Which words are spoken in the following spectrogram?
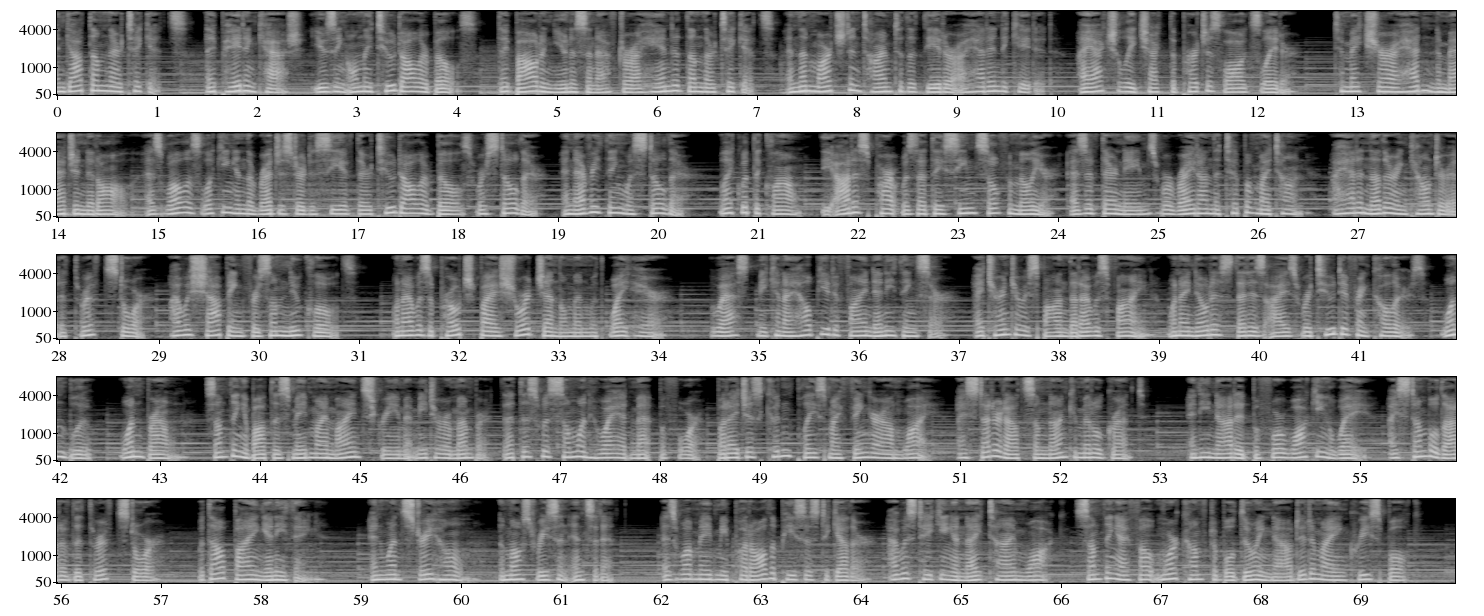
and got them their tickets. They paid in cash, using only $2 bills. They bowed in unison after I handed them their tickets and then marched in time to the theater I had indicated. I actually checked the purchase logs later to make sure I hadn't imagined it all, as well as looking in the register to see if their $2 bills were still there, and everything was still there. Like with the clown, the oddest part was that they seemed so familiar, as if their names were right on the tip of my tongue. I had another encounter at a thrift store. I was shopping for some new clothes when I was approached by a short gentleman with white hair who asked me, Can I help you to find anything, sir? I turned to respond that I was fine when I noticed that his eyes were two different colors one blue, one brown. Something about this made my mind scream at me to remember that this was someone who I had met before, but I just couldn't place my finger on why. I stuttered out some noncommittal grunt, and he nodded before walking away. I stumbled out of the thrift store without buying anything and went straight home. The most recent incident is what made me put all the pieces together. I was taking a nighttime walk, something I felt more comfortable doing now due to my increased bulk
